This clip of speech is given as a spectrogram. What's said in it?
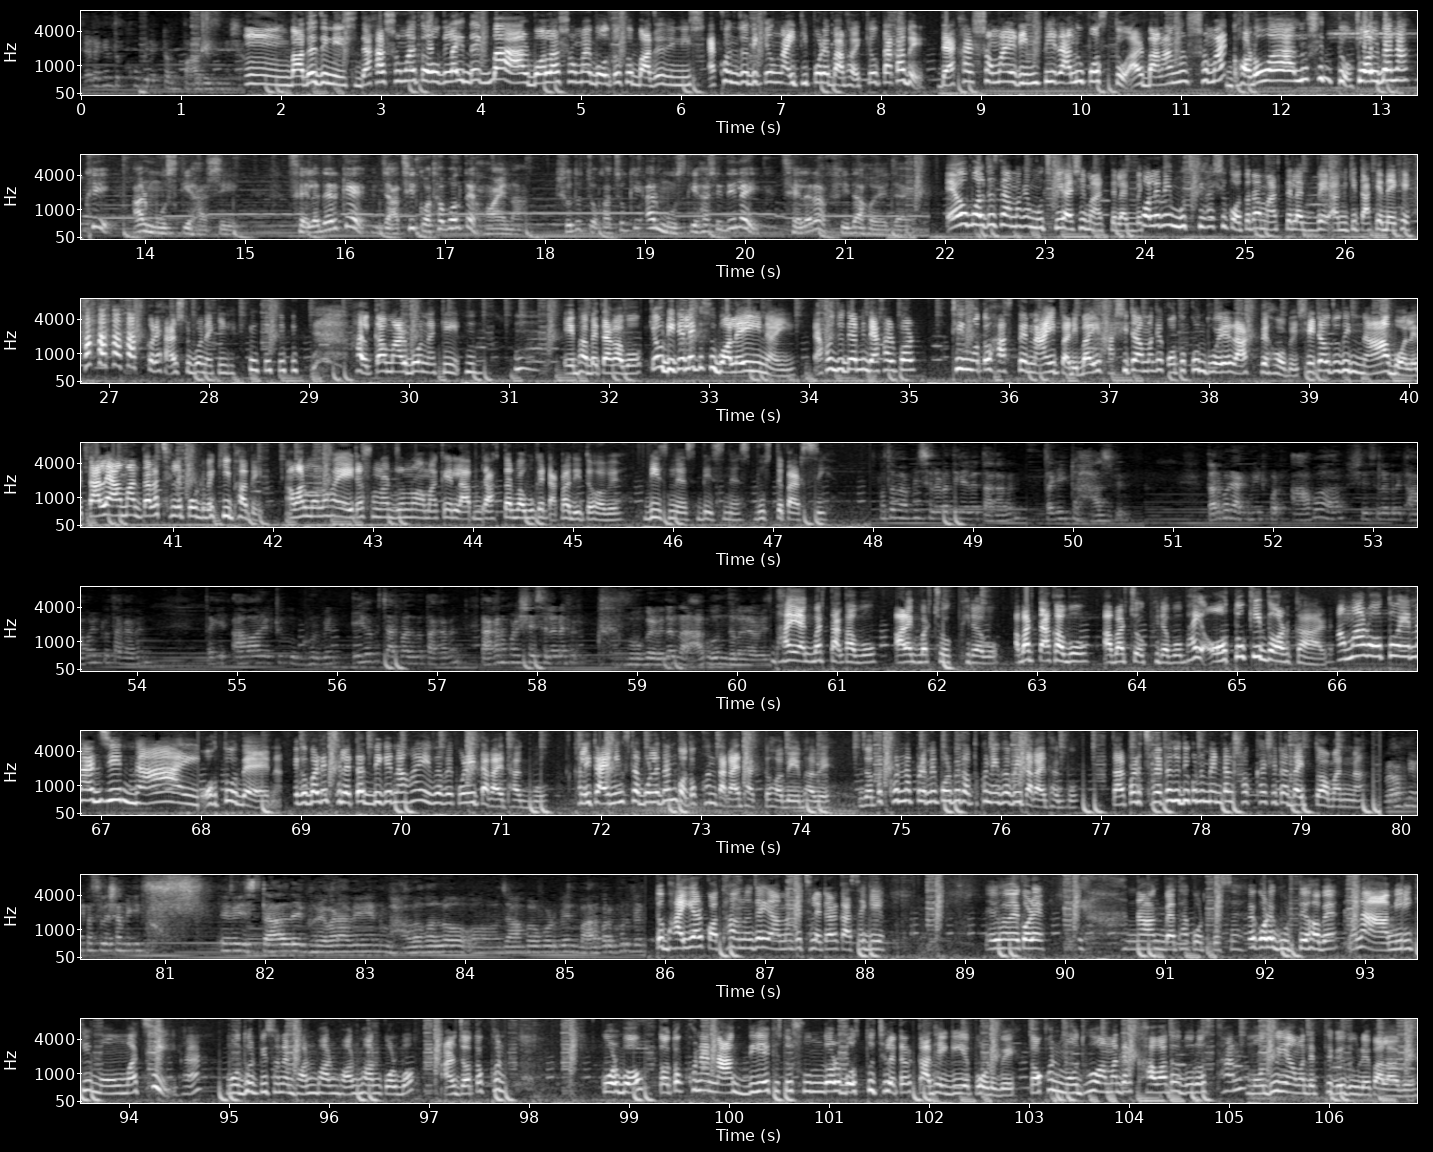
এটা কিন্তু খুবই একটা বাজে জিনিস। হুম বাজে জিনিস। দেখার সময় তো ওগুলাই দেখবা আর বলার সময় বলতেছো বাজে জিনিস। এখন যদি কেউ নাইটি পরে বার হয় কেউ তাকাবে? দেখার সময় রিম্পির আলু পোস্ত আর বানানোর সময় ঘরোয়া আলু সিদ্ধ। চলবে না। আর মুস্কি হাসি। ছেলেদেরকে যাচ্ছি কথা বলতে হয় না। শুধু চোখাচোখি আর মুস্কি হাসি দিলেই ছেলেরা ফিদা হয়ে যায়। এও বলতেছে আমাকে মুচকি হাসি মারতে লাগবে। বলেন এই মুচকি হাসি কতটা মারতে লাগবে আমি কি তাকে দেখে? করে হাসবো নাকি? হালকা মারবো নাকি? এভাবে তাকাবো। কেউ ডিটেলে কিছু বলেই নাই। এখন যদি আমি দেখার পর ঠিক মতো হাসতে নাই পারি বা এই হাসিটা আমাকে কতক্ষণ ধরে রাখতে হবে সেটাও যদি না বলে, তাহলে আমার দ্বারা ছেলে পড়বে কীভাবে? আমার মনে হয় এটা শোনার জন্য আমাকে লাভ, ডাক্তারবাবুকে টাকা দিতে হবে। বিজনেস বিজনেস বুঝতে পারছি। প্রথমে আপনি ছেলেটার দিকে তাকাবেন, তাকে একটু হাসবেন। তারপরে এক মিনিট পর আবার সেই ছেলেটার দিকে আবার একটু তাকাবেন। তাকে আবার একটু ঘুরবেন। এইভাবে চার পাঁচবার তাকাবেন। তাকানোর পরে সেই ছেলেটা বুকের ভিতর না আগুন ধরে যাবে ভাই একবার তাকাবো আর একবার চোখ ফিরাবো। আবার তাকাবো আবার চোখ ফিরাবো। ভাই অত কি দরকার? আমার অত এনার্জি নাই অত দেয় না। একেবারে ছেলেটার দিকে না হয় এইভাবে করেই তাকায় থাকব। খালি টাইমিংসটা বলে দেন কতক্ষণ তাকায় থাকতে হবে এভাবে। যতক্ষণ না প্রেমে পড়বে ততক্ষণ এইভাবেই তাকায় থাকব। তারপরে ছেলেটা যদি কোনো মেন্টাল শখ খায় সেটা দায়িত্ব আমার না। আপনি একটা ছেলের সামনে কি স্টাইল দিয়ে ঘুরে তো ভাইয়ার কথা অনুযায়ী আমাকে ছেলেটার কাছে গিয়ে এভাবে করে নাক ব্যথা করতেছে। করে ঘুরতে হবে। মানে আমি কি মৌমাছি? হ্যাঁ? মধুর পিছনে ভন ভন ভন ভন করব। আর যতক্ষণ করব, ততক্ষণে নাক দিয়ে কিছু সুন্দর বস্তু ছেলেটার কাঁধে গিয়ে পড়বে। তখন মধু আমাদের খাওয়া তো দূরস্থান, মধুই আমাদের থেকে দূরে পালাবে।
